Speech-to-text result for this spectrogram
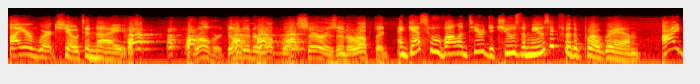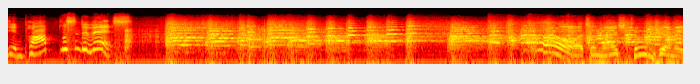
fireworks show tonight. Rover, don't interrupt while Sarah's interrupting. And guess who volunteered to choose the music for the program? I did, Pop. Listen to this. Oh, that's a nice tune, Jimmy.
